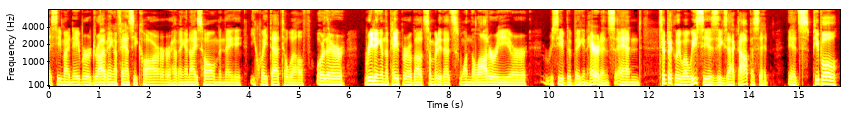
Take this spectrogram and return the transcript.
I see my neighbor driving a fancy car or having a nice home and they equate that to wealth. Or they're reading in the paper about somebody that's won the lottery or received a big inheritance. And typically, what we see is the exact opposite it's people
